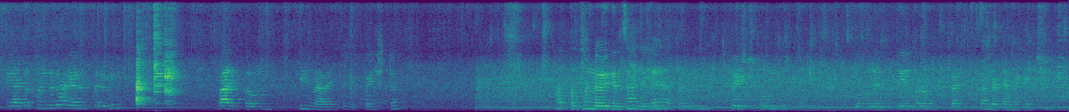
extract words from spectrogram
ते आता थंड झाल्यानंतर मी बारीक करून घेणार आहे सगळी पेस्ट आता थंड वगैरे झालेलं आहे आता मी पेस्ट करून घेते. तोपर्यंत तेल गरम कांदा टॅमॅटोची.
